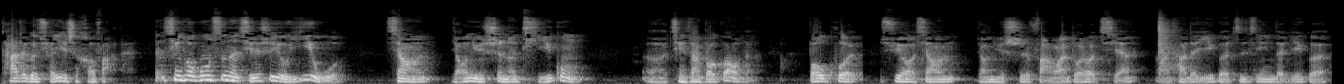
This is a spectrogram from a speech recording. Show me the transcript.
他这个权益是合法的。信托公司呢，其实是有义务。向姚女士呢提供，呃清算报告的，包括需要向姚女士返还多少钱啊，她的一个资金的一个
